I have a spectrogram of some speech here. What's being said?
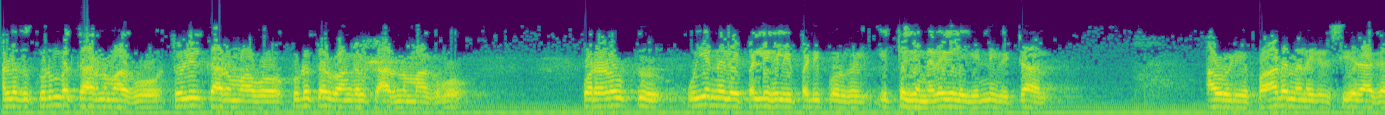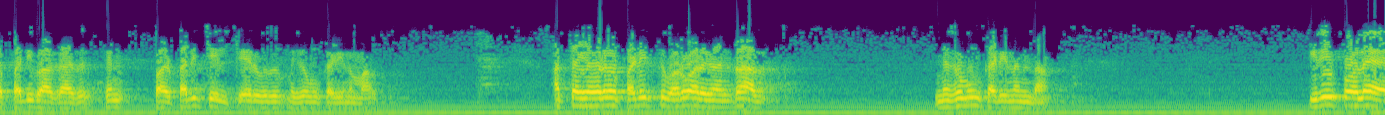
அல்லது குடும்ப காரணமாகவோ தொழில் காரணமாகவோ கொடுக்கல் வாங்கல் காரணமாகவோ ஓரளவுக்கு உயர்நிலை பள்ளிகளில் படிப்பவர்கள் இத்தகைய நிலைகளை எண்ணிவிட்டால் அவருடைய பாடநிலைகள் சீராக பதிவாகாது. பின் ப- பரீட்சையில் சேருவது மிகவும் கடினமாகும். அத்தகையவர்கள் படித்து வருவார்கள் என்றால் மிகவும் கடினம்தான். இதே போல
